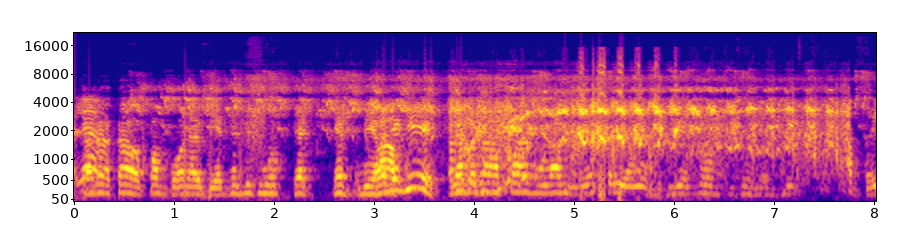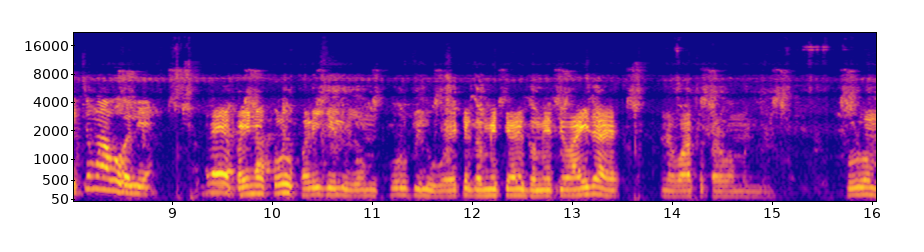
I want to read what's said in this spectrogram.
અલ્યા તારો પપ્પા ફોન આવ્યો પેટ જલ્દી તું આમ. પેટ પેટ બેહવા દે કી. અલ્યા પણ તારા પપ્પા બોલાવી. કરી આવો. આ ભાઈ ચમ આવો હલે. અરે ભાઈને થોડું ફરી ગયેલું આમ થોડું પેલું હોય એટલે ગમે ત્યારે ગમે તે આવી જાય અને વાતો કરવા માંડે. થોડું આમ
